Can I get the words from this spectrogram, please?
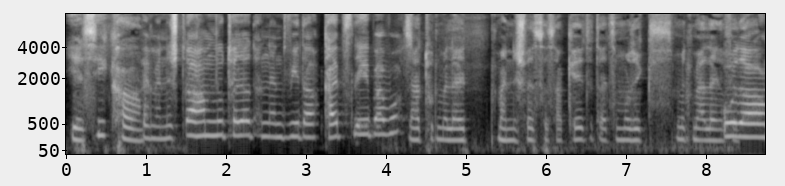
Jessica. Wenn wir nicht da haben Nutella, dann entweder Kalbsleberwurst. Na, tut mir leid, meine Schwester ist erkältet, also muss ich mit mir alleine. Oder,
